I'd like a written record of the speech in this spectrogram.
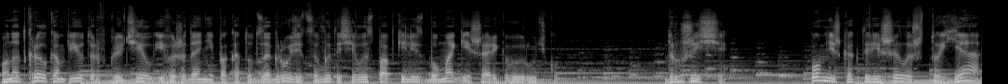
Он открыл компьютер, включил и в ожидании, пока тот загрузится, вытащил из папки лист бумаги и шариковую ручку. «Дружище, помнишь, как ты решила, что я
